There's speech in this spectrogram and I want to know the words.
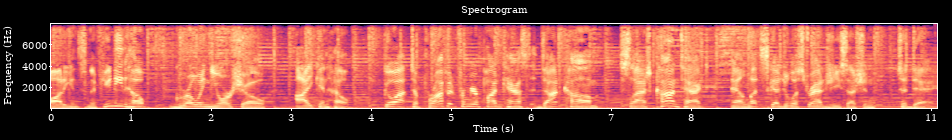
audience. And if you need help growing your show, I can help. Go out to profitfromyourpodcast.com slash contact and let's schedule a strategy session today.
